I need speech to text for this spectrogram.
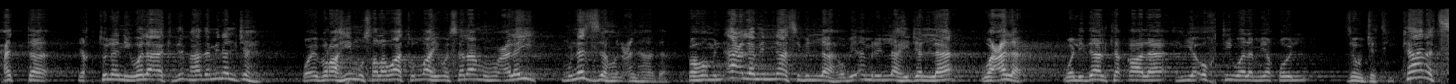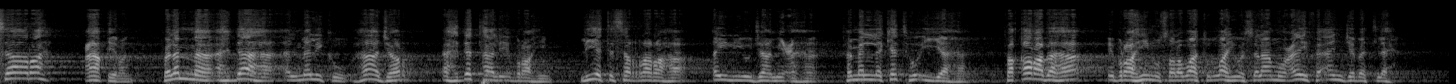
حتى يقتلني ولا أكذب هذا من الجهل. وإبراهيم صلوات الله وسلامه عليه منزه عن هذا فهو من أعلم الناس بالله وبأمر الله جل وعلا. ولذلك قال هي أختي ولم يقل زوجتي. كانت سارة عاقرا فلما أهداها الملك هاجر أهدتها لإبراهيم ليتسررها أي ليجامعها فملكته إياها فقربها إبراهيم صلوات الله وسلامه عليه فأنجبت له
